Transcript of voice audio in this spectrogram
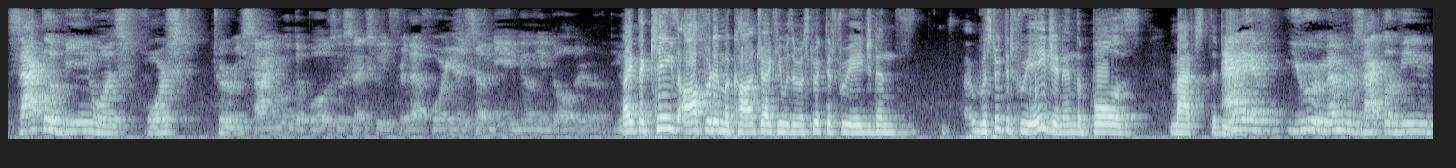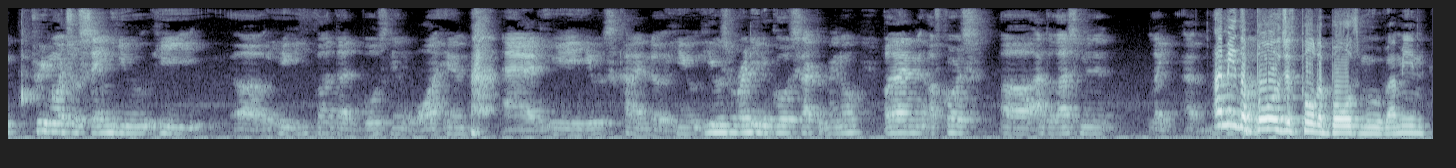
Zach Levine was forced to resign with the Bulls essentially for that four year, $78 million deal. Like the Kings offered him a contract. He was a restricted free agent and restricted free agent, and the Bulls matched the deal. And if you remember, Zach LaVine pretty much was saying he he uh, he, he thought that Bulls didn't want him, and he, he was kind of he, he was ready to go to Sacramento, but then of course uh, at the last minute, like uh, I mean, the Bulls just pulled a Bulls move. I mean,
